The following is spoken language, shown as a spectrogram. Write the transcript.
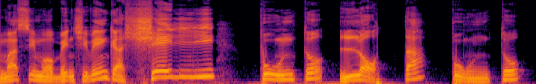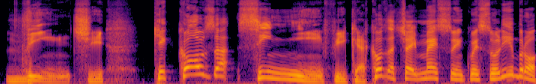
Massimo Bencivenga, scegli.lotta.vinci. Che cosa significa? Cosa ci hai messo in questo libro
